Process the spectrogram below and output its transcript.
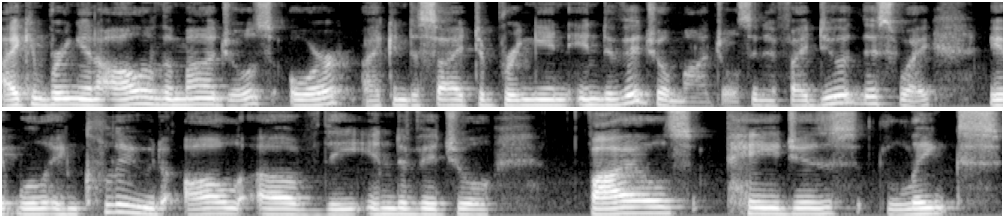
I can bring in all of the modules or I can decide to bring in individual modules and if I do it this way it will include all of the individual files, pages, links,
